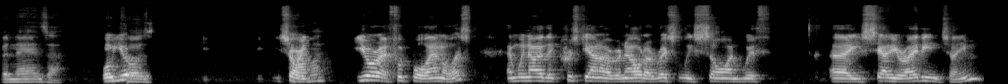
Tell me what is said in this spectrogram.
bonanza. Well, because sorry, you're a football analyst, and we know that Cristiano Ronaldo recently signed with a Saudi Arabian team.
